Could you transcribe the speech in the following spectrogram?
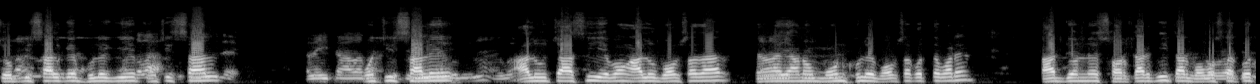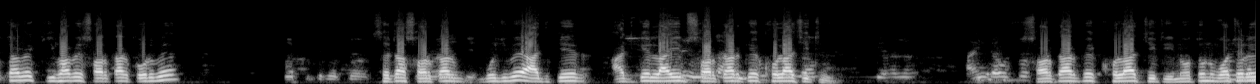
চব্বিশ সালকে ভুলে গিয়ে পঁচিশ সাল পঁচিশ সালে আলু চাষি এবং আলু ব্যবসাদার তারা যেন মন খুলে ব্যবসা করতে পারেন তার জন্য সরকারকেই তার ব্যবস্থা করতে হবে কীভাবে সরকার করবে সেটা সরকার বুঝবে আজকের আজকের লাইভ সরকারকে খোলা চিঠি। সরকারকে খোলা চিঠি। নতুন বছরে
